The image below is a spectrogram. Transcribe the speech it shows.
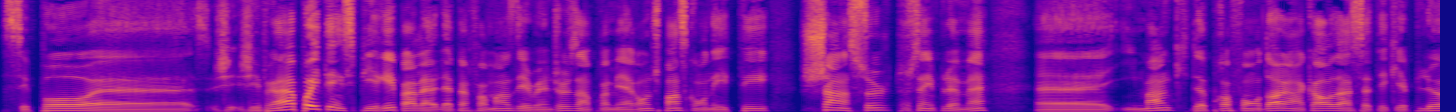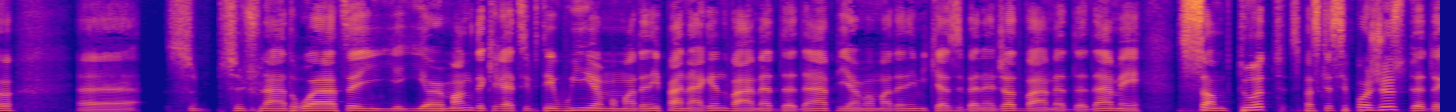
c'est pas. Euh, j'ai vraiment pas été inspiré par la, performance des Rangers en première ronde. Je pense qu'on a été chanceux, tout simplement. Euh, il manque de profondeur encore dans cette équipe-là. Sur, le flanc droit, il y, a un manque de créativité. Oui, à un moment donné, Panarin va en mettre dedans, puis à un moment donné, Mikazi Benejad va en mettre dedans, mais somme toute, c'est parce que c'est pas juste de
